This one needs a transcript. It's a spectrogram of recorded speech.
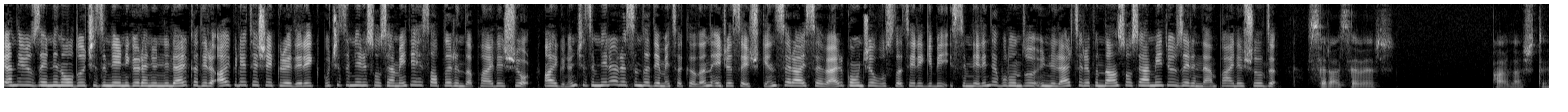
Kendi yüzlerinin olduğu çizimlerini gören ünlüler Kadir Aygül'e teşekkür ederek bu çizimleri sosyal medya hesaplarında paylaşıyor. Aygül'ün çizimleri arasında Demet Akalın, Ece Seçkin, Seray Sever, Gonca Vuslateri gibi isimlerin de bulunduğu ünlüler tarafından sosyal medya üzerinden paylaşıldı. Seray Sever paylaştı.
